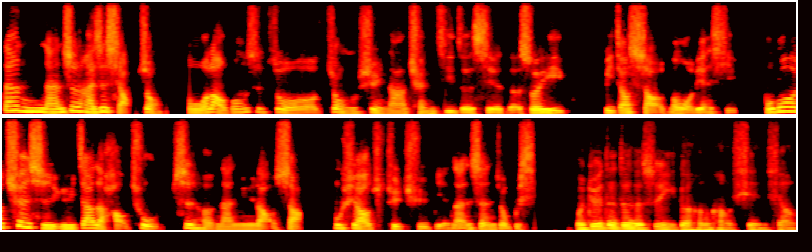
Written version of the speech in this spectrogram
但男生还是小众。我老公是做重训啊、拳击这些的，所以比较少跟我练习。不过确实瑜伽的好处适合男女老少，不需要去区别，男生就不行。我觉得这个是一个很好现象。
